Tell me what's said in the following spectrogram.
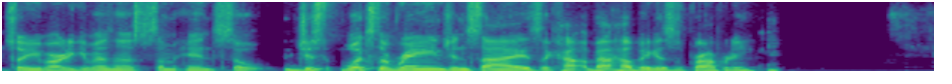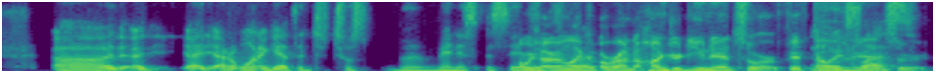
So you've already given us some hints. So just what's the range and size? Like how about how big is the property uh, I, I don't want to get into too many specifics. Are we talking like around 100 units or 50 no, it's less. Or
